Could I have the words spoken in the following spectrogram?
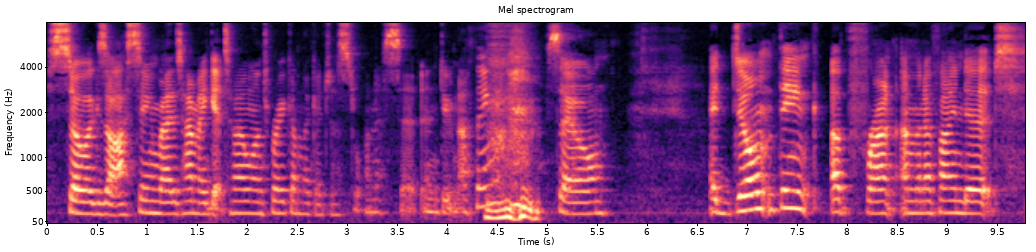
so exhausting. By the time I get to my lunch break, I'm like, I just want to sit and do nothing. so I don't think up front I'm going to find it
